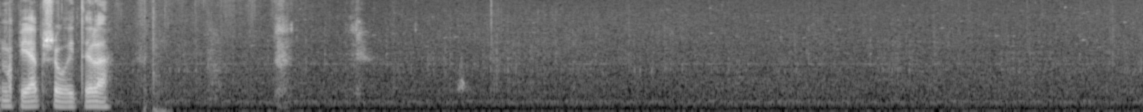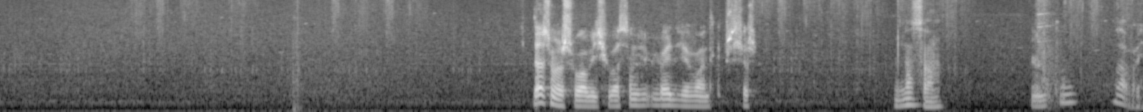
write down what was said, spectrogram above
No pieprzył i tyle. Też możesz łowić, chyba są dwie wątki przecież. No są. No to dawaj.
